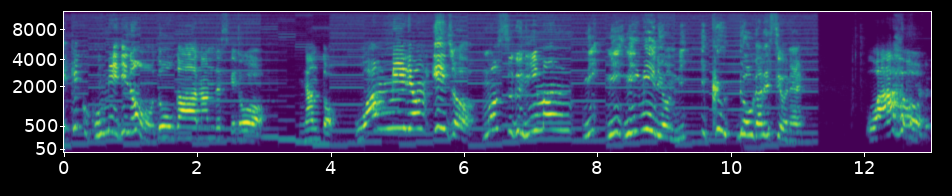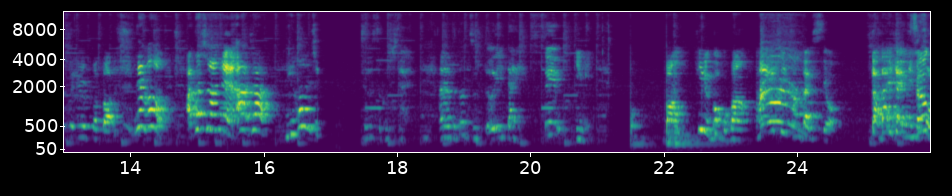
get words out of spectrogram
い。結構コメディの動画なんですけどなんと1 million 以上もうすぐ2万 2, 2, 2 million に行く動画ですよね。わおということ。でも私はねあじゃあ日本人過ごしたい。あなたとずっといたいっていう意味。晩昼午後晩毎日3回ですよ。が大体みんなそう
